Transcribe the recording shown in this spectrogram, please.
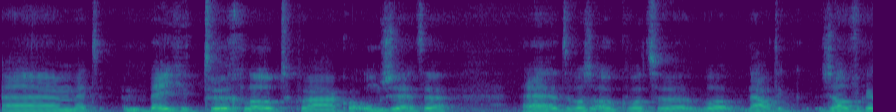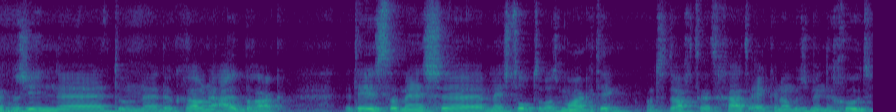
um, het een beetje terugloopt qua, qua omzetten. Hè, het was ook wat, uh, nou, wat ik zelf ook heb gezien uh, toen uh, de corona uitbrak. Het eerste wat mensen mee stopten was marketing. Want ze dachten het gaat economisch minder goed.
